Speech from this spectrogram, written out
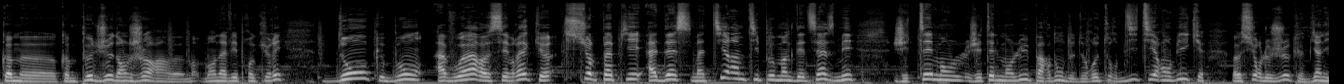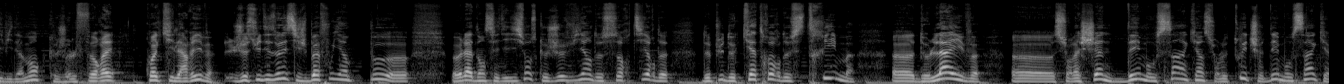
comme, euh, comme peu de jeux dans le genre hein, m'en- m'en avaient procuré. Donc bon, à voir. C'est vrai que sur le papier, Hades m'attire un petit peu moins que Dead mais j'ai tellement, tellement lu pardon, de, de retours dithyrambiques euh, sur le jeu que bien évidemment que je le ferai quoi qu'il arrive. Je suis désolé si je bafouille un peu euh, euh, là dans cette édition, parce que je viens de sortir de, plus de 4 heures de stream, euh, de live sur la chaîne Demo 5, hein, sur le Twitch Demo 5,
